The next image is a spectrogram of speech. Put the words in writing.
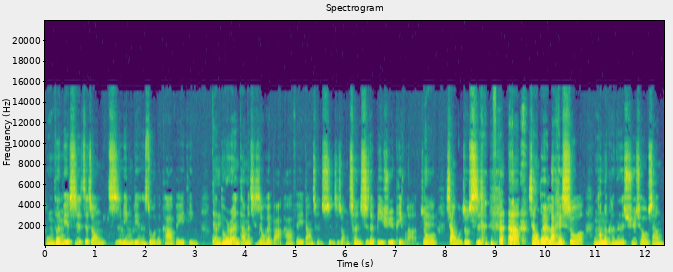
嗯、特别是这种知名连锁的咖啡厅，很多人他们其实会把咖啡当成是这种城市的必需品啦。就像我就是，那相对来说，他们可能的需求上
